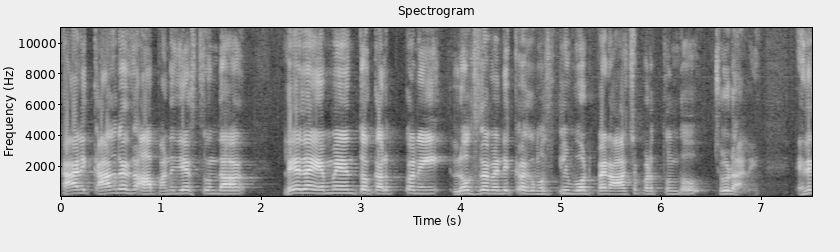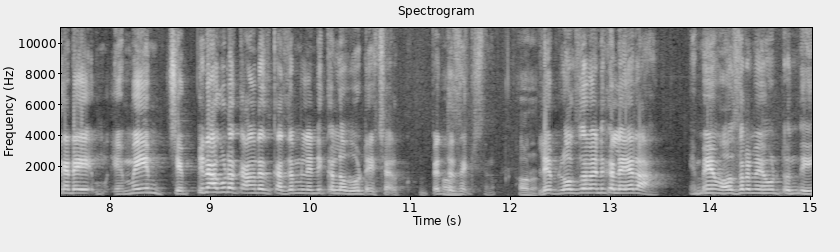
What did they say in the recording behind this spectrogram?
కానీ కాంగ్రెస్ ఆ పని చేస్తుందా? లేదా ఎంఐఎంతో కలుపుకొని లోక్సభ ఎన్నికలకు ముస్లిం ఓటు పైన ఆశపడుతుందో చూడాలి. ఎందుకంటే ఎంఐఎం చెప్పినా కూడా కాంగ్రెస్ అసెంబ్లీ ఎన్నికల్లో ఓటేశారు పెద్ద సెక్షన్. రేపు లోక్సభ ఎన్నికలు ఏరా ఎంఐఎం అవసరం ఏముంటుంది?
